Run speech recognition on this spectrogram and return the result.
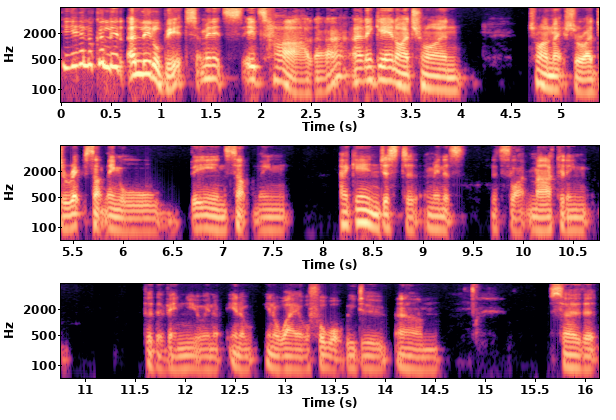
yeah, look a little, a little bit. I mean, it's it's harder, and again, I try and try and make sure I direct something or be in something. Again, just to, I mean, it's it's like marketing for the venue in a in a in a way, or for what we do, um, so that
